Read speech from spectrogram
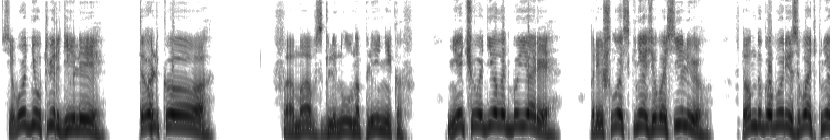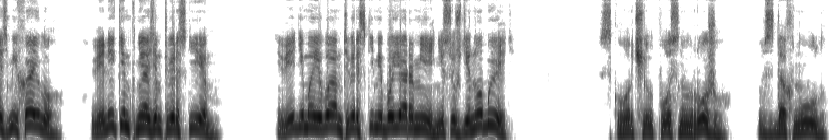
сегодня утвердили. Только...» Фома взглянул на пленников. «Нечего делать, бояре! Пришлось князю Василию в том договоре звать князь Михайлу великим князем Тверским. Видимо, и вам, тверскими боярами, не суждено быть. Скорчил постную рожу, вздохнул,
